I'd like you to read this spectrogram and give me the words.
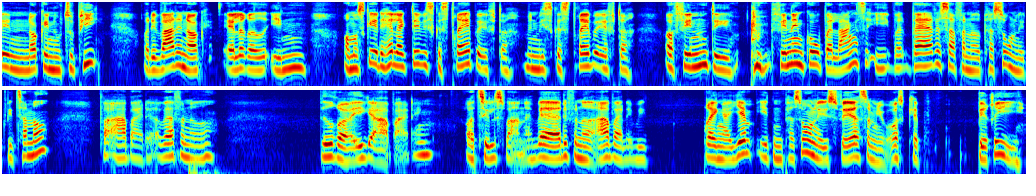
det er nok en utopi, og det var det nok allerede inden. Og måske er det heller ikke det, vi skal stræbe efter, men vi skal stræbe efter at finde, det, finde en god balance i, hvad, hvad er det så for noget personligt, vi tager med på arbejde, og hvad for noget vedrører ikke arbejde, ikke? og tilsvarende. Hvad er det for noget arbejde, vi bringer hjem i den personlige sfære, som jo også kan berige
